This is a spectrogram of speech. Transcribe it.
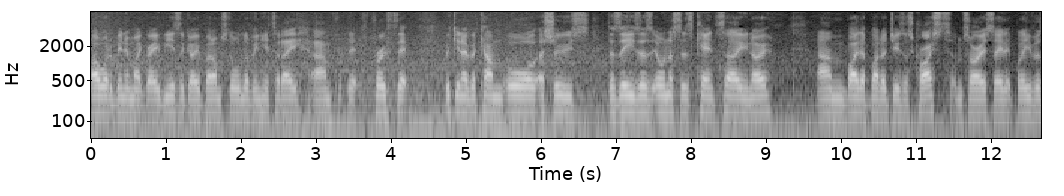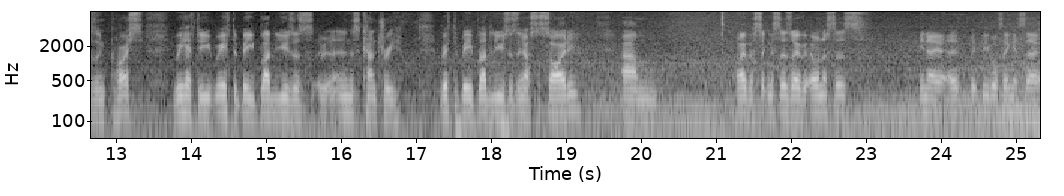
I would have been in my grave years ago, but I'm still living here today. Um, that's proof that we can overcome all issues, diseases, illnesses, cancer, you know, um, by the blood of Jesus Christ. I'm sorry to say that believers in Christ, we have to we have to be blood users in this country. We have to be blood users in our society. Um, over sicknesses, over illnesses. You know, uh, people think it's a,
